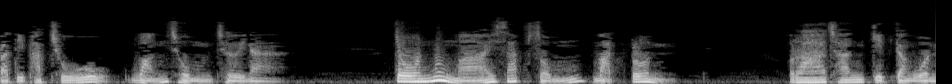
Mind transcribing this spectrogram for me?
ปฏิพัติชู้ หวังชมเชยนา โจรมุ่งหมายทรัพย์สมบัตรปล้น ราชันกิจกังวล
